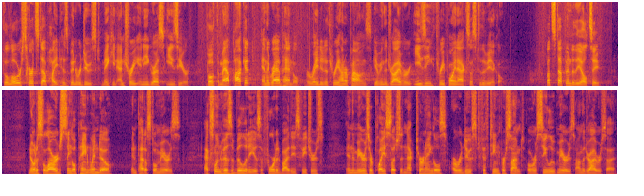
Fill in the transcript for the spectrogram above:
The lower skirt step height has been reduced, making entry and egress easier. Both the map pocket and the grab handle are rated at 300 pounds, giving the driver easy three-point access to the vehicle. Let's step into the LT. Notice a large single pane window and pedestal mirrors. Excellent visibility is afforded by these features, and the mirrors are placed such that neck turn angles are reduced 15% over C-loop mirrors on the driver's side.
